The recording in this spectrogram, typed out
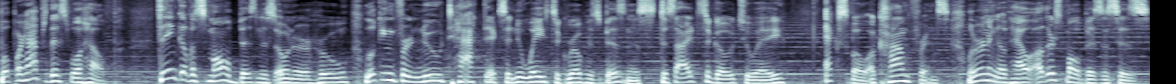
Well, perhaps this will help. Think of a small business owner who, looking for new tactics and new ways to grow his business, decides to go to a expo, a conference, learning of how other small businesses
